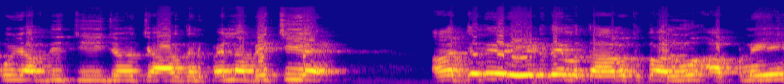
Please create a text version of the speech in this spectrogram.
ਕੋਈ ਆਪਦੀ ਚੀਜ਼ 4 ਦਿਨ ਪਹਿਲਾਂ ਵੇਚੀ ਹੈ। ਅੱਜ ਦੇ ਰੇਟ ਦੇ ਮੁਤਾਬਕ ਤੁਹਾਨੂੰ ਆਪਣੀ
